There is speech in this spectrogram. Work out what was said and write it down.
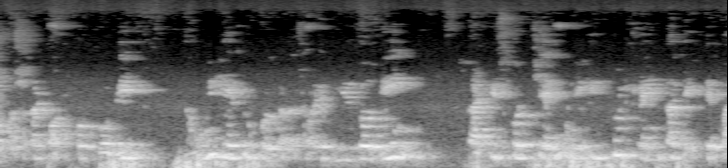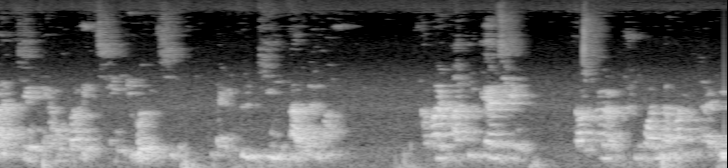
সমস্যাটা কত গভীর? যেহেতু কলকাতা শহরে দীর্ঘদিন প্র্যাকটিস করছেন উনি কিন্তু ট্রেনটা দেখতে পাচ্ছেন কেমনভাবে চেঞ্জ হচ্ছে। এটা কিন্তু চিন্তার ব্যাপার। আমার বাতিতে আছে ডক্টর সুপর্ণা ভট্টাচার্য।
